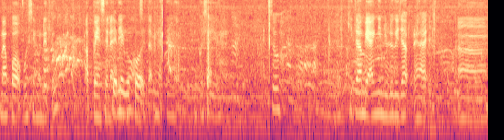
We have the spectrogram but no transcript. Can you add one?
kenapa awak pusing benda tu? Apa yang saya nak Let tengok? saya tak boleh nak tengok muka saya. So kita ambil angin dulu kejap rehat. Um,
